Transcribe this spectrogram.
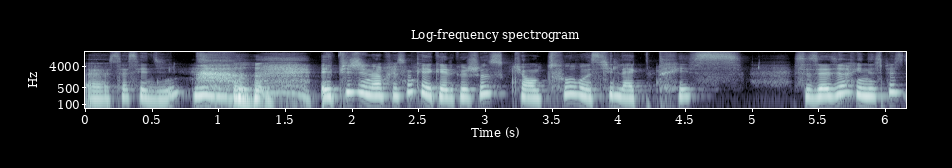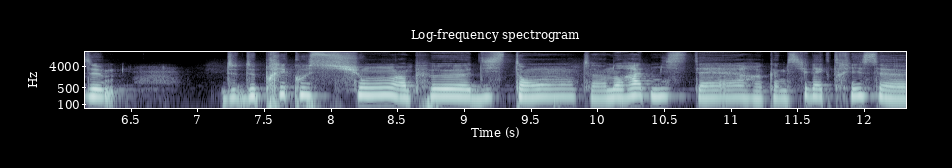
ça, c'est dit. Et puis, j'ai l'impression qu'il y a quelque chose qui entoure aussi l'actrice. C'est-à-dire une espèce de de, précaution un peu distante, un aura de mystère, comme si l'actrice, euh,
